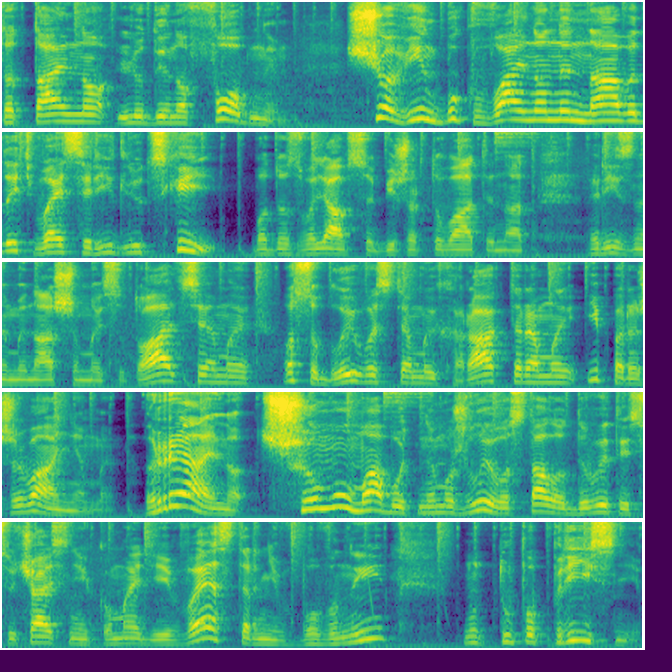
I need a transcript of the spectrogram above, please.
тотально людинофобним? Що він буквально ненавидить весь рід людський, бо дозволяв собі жартувати над різними нашими ситуаціями, особливостями, характерами і переживаннями. Реально, чому, мабуть, неможливо стало дивитись сучасні комедії вестернів, бо вони ну тупо прісні.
